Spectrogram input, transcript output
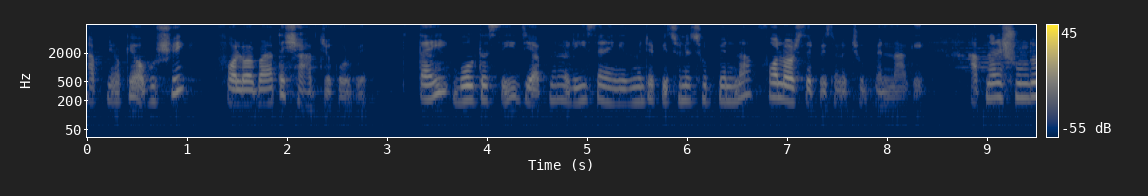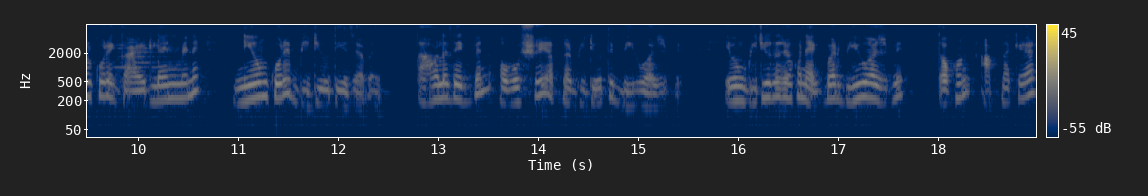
আপনি ওকে অবশ্যই ফলোয়ার বাড়াতে সাহায্য করবে। তাই বলতেছি যে আপনারা রিস আর এঙ্গেজমেন্টের পেছনে ছুটবেন না ফলোয়ার্সের পেছনে ছুটবেন না আগে। আপনারা সুন্দর করে গাইডলাইন মেনে নিয়ম করে ভিডিও দিয়ে যাবেন। তাহলে দেখবেন অবশ্যই আপনার ভিডিওতে ভিউ আসবে। এবং ভিডিওতে যখন একবার ভিউ আসবে, তখন আপনাকে আর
